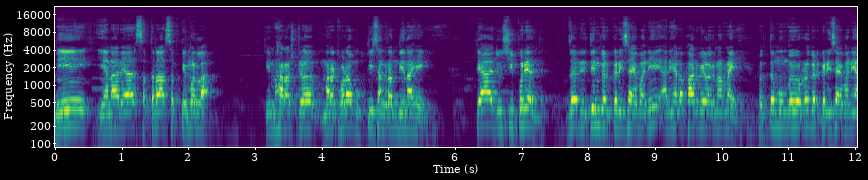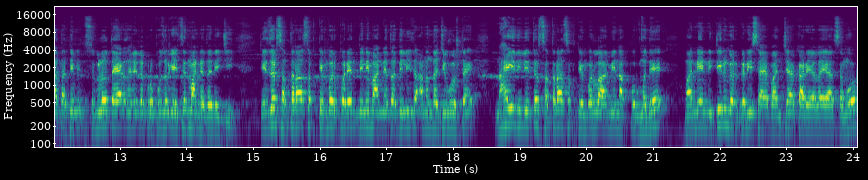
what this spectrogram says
मी येणाऱ्या सतरा सप्टेंबरला जी महाराष्ट्र मराठवाडा मुक्ती संग्राम दिन आहे त्या दिवशीपर्यंत जर नितीन गडकरी साहेबांनी आणि ह्याला फार वेळ लागणार नाही फक्त मुंबईवरनं गडकरी साहेबांनी आता ते सगळं तयार झालेलं प्रपोजल घ्यायचं आणि मान्यता द्यायची. ते जर सतरा सप्टेंबरपर्यंत त्यांनी मान्यता दिली तर आनंदाची गोष्ट आहे. नाही दिली तर सतरा सप्टेंबरला आम्ही नागपूरमध्ये मान्य नितीन गडकरी साहेबांच्या कार्यालयासमोर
